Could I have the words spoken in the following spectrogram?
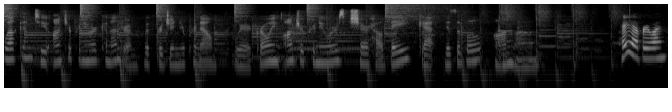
Welcome to Entrepreneur Conundrum with Virginia Purnell, where growing entrepreneurs share how they get visible online. Hey everyone!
